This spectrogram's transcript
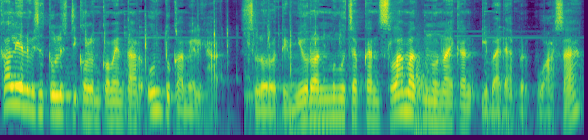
kalian bisa tulis di kolom komentar untuk kami lihat. Seluruh tim Neuron mengucapkan selamat menunaikan ibadah berpuasa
